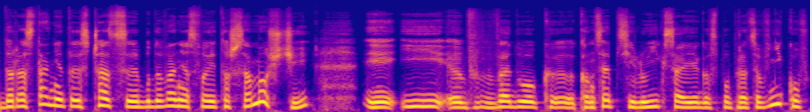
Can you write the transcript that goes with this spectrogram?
Dorastanie to jest czas budowania swojej tożsamości i, i według koncepcji Luixa i jego współpracowników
